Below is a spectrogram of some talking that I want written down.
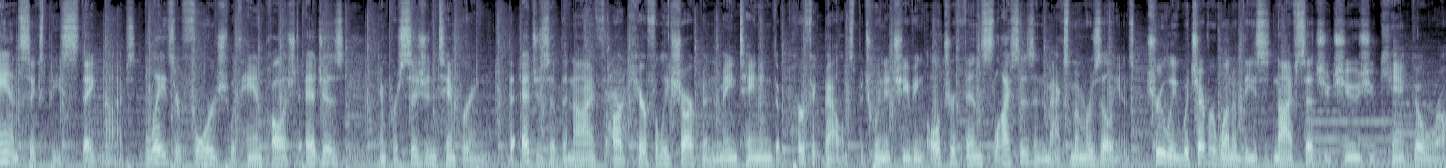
and six piece steak knives. Blades are forged with hand polished edges and precision tempering. The edges of the knife are carefully sharpened, maintaining the perfect balance between achieving ultra thin slices and maximum resilience. Truly, whichever one of these knife sets you choose, you can't go wrong.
